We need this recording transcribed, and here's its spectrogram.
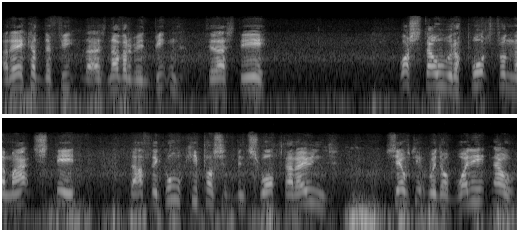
a record defeat that has never been beaten to this day. Worse still, reports from the match state that if the goalkeepers had been swapped around, Celtic would have won 8 0.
